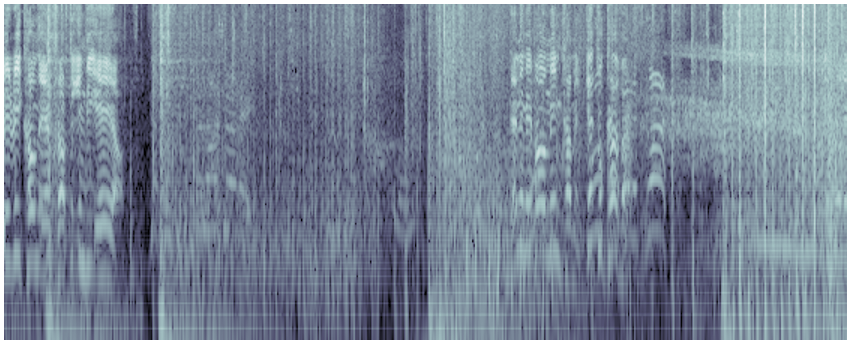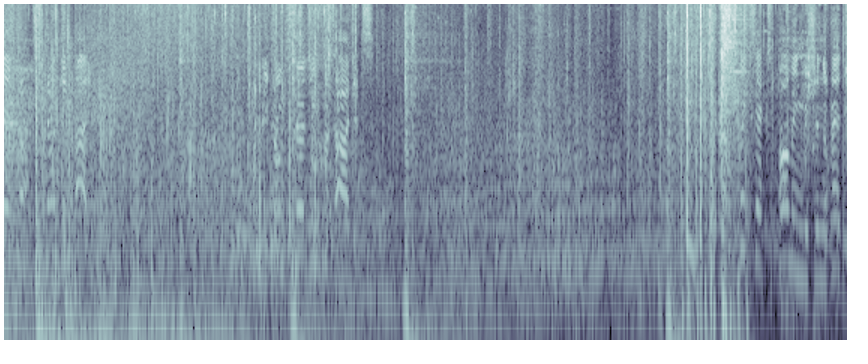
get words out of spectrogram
Enemy recon aircraft in the air. Enemy bomb incoming. Get to cover. Recon aircraft standing by. Recon searching for targets. Quick bombing mission ready.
